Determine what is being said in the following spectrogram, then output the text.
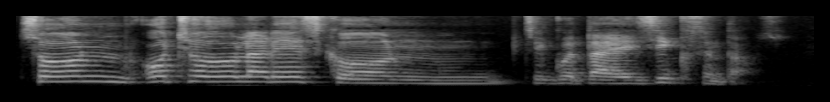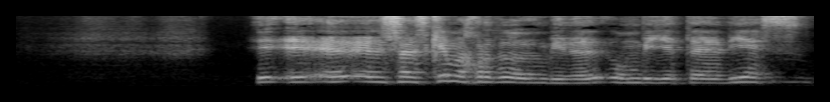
son 8 dólares con 55 centavos. ¿Sabes qué? Mejor te doy un billete de 10.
